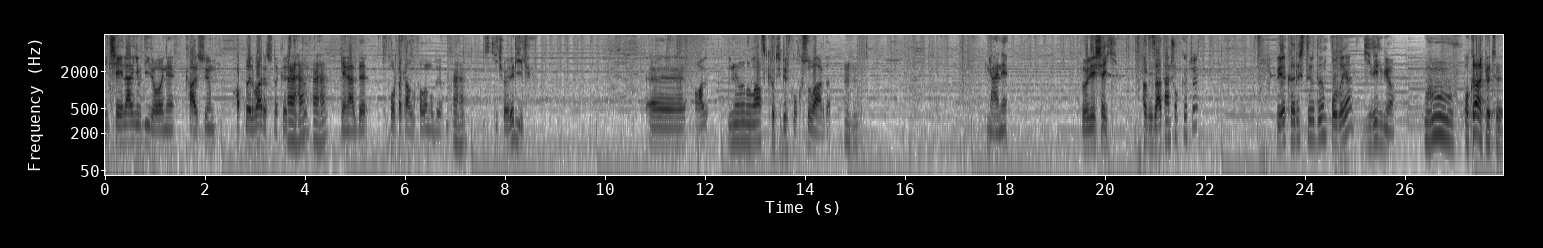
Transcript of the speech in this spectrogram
Hiç şeyler gibi değil o hani kalsiyum hapları var ya suda Aha, karıştırdığın. aha, Genelde portakallı falan oluyor. aha. Hiç, hiç öyle değil. Ee, abi inanılmaz kötü bir kokusu vardı. Hı hı. Yani böyle şey tadı zaten çok kötü. Suya karıştırdığım olaya girilmiyor. Uuu, o kadar kötü.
